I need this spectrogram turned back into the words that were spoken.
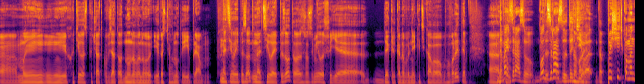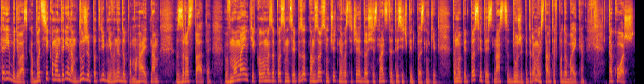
Е, Ми хотіли спочатку взяти одну новину і розтягнути її прямо На цілий епізод. на цілий епізод, але зрозуміло, що є декілька новин, які цікаво обговорити. Е, Давай тому- зразу, от зразу до діла. Пишіть коментарі, будь ласка, бо ці коментарі нам дуже потрібні, вони допомагають нам зростати. В моменті, коли ми записуємо цей епізод, нам зовсім чуть не вистачає до 16 тисяч підписників. Тому підписуйтесь, нас це дуже підтримує, ставте вподобайки. Також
